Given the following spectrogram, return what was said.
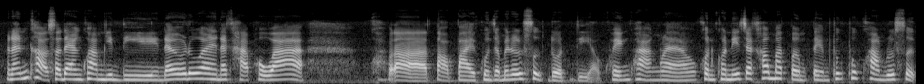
เพราะนั้นขอแสดงความยินดีได้ด้วยนะคะ เพราะว่า ต่อไปคุณจะไม่รู้สึกโดดเดี่ยวเคว้งคว้างแล้ว คนคนนี้จะเข้ามาเติมเต็มทุก ๆ ความรู้สึก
